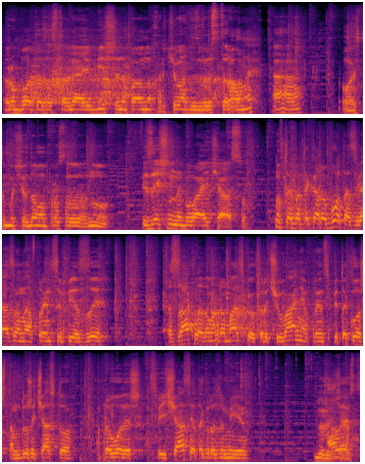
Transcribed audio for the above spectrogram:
робота заставляє більше, напевно, харчуватись в ресторанах. Ага. Ось, тому що вдома просто ну, фізично не буває часу. Ну, в тебе така робота зв'язана, в принципі, з закладом громадського харчування. В принципі, також там дуже часто проводиш свій час, я так розумію. Дуже Але, часто.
